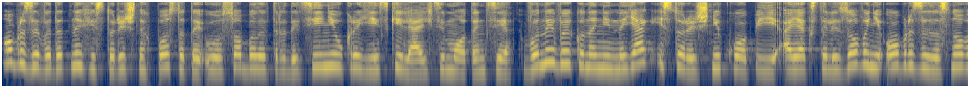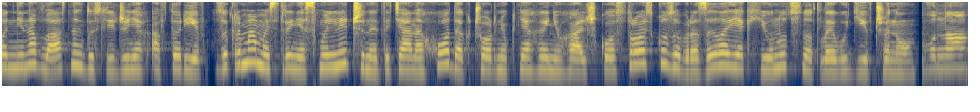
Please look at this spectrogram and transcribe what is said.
Образи видатних історичних постатей уособили в традиційній українській ляльці-мотанці. Вони виконані не як історичні копії, а як стилізовані образи, засновані на власних дослідженнях авторів. Зокрема, майстриня з Хмельниччини Тетяна Ходак чорню княгиню Гальшку Острозьку зобразила як юну цнотливу дівчину. Вона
